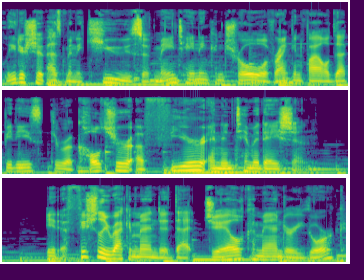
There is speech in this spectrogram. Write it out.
Leadership has been accused of maintaining control of rank and file deputies through a culture of fear and intimidation. It officially recommended that Jail Commander York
